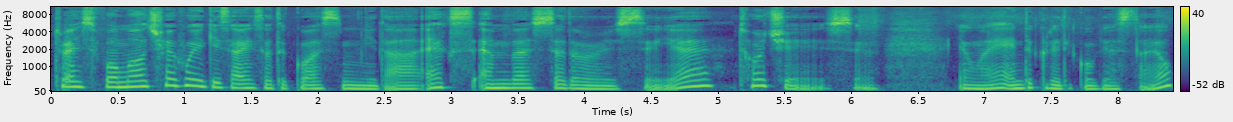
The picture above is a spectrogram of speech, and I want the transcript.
트랜스포머 최후의 기사에서 듣고 왔습니다. X Ambassadors의 Torches 영화의 end credit 곡이었어요.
